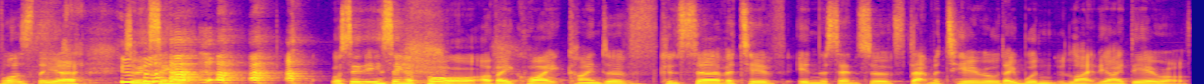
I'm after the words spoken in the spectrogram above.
what's the uh, so in Singapore? Well, see, in Singapore, are they quite kind of conservative in the sense of that material they wouldn't like the idea of?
